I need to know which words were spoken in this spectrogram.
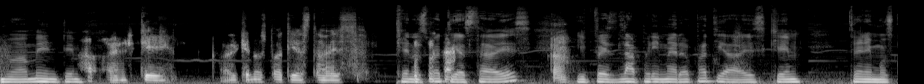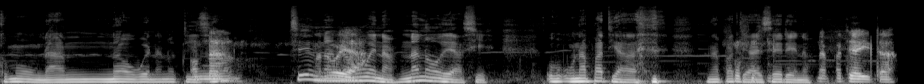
Nuevamente, A ver qué, a ver qué nos patea esta vez. que nos patea esta vez. Ah. Y pues la primera pateada es que tenemos como una no buena noticia. Una, Sí, Una una, novedad. no buena, una novedad, sí. Una pateada, una pateada de sereno. una pateadita.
